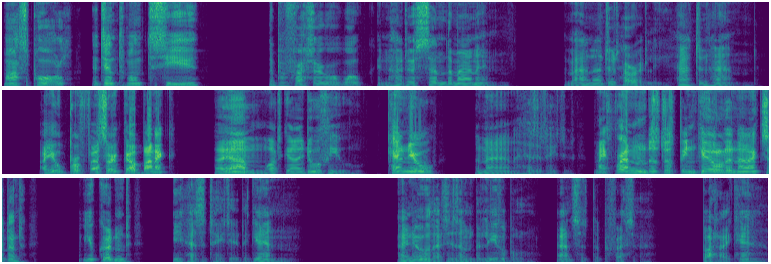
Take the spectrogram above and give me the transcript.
Master Paul, a gentleman to see you. The professor awoke and had her send the man in. The man entered hurriedly, hat in hand. Are you Professor Carbonic? I am. What can I do for you? Can you? The man hesitated. My friend has just been killed in an accident. You couldn't. He hesitated again. I know that is unbelievable, answered the professor, but I can.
